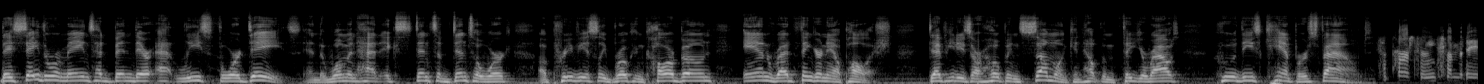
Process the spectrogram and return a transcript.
They say the remains had been there at least four days, and the woman had extensive dental work, a previously broken collarbone, and red fingernail polish. Deputies are hoping someone can help them figure out who these campers found. It's a person, somebody,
